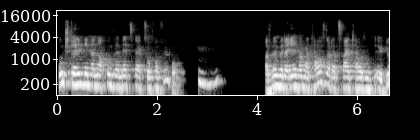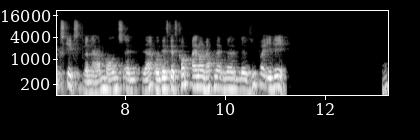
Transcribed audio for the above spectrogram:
Und stellen denen dann auch unser Netzwerk zur Verfügung. Mhm. Also wenn wir da irgendwann mal 1000 oder 2000 äh, Glückskekse drin haben bei uns, äh, ja, und jetzt, jetzt kommt einer und hat eine, eine, eine super Idee. Ja,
